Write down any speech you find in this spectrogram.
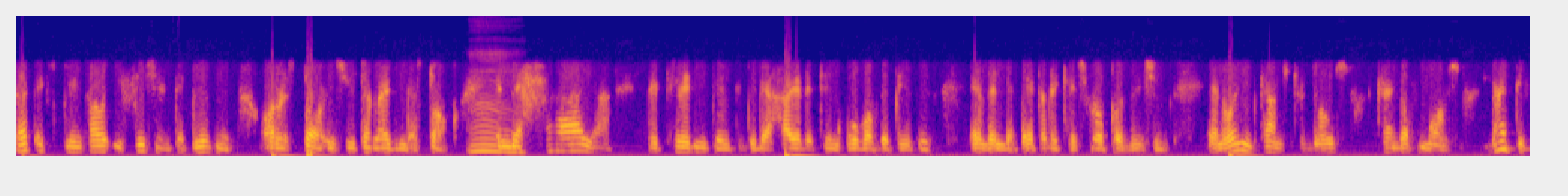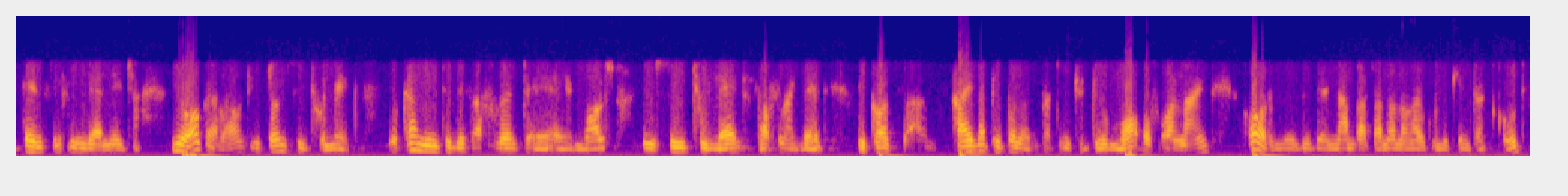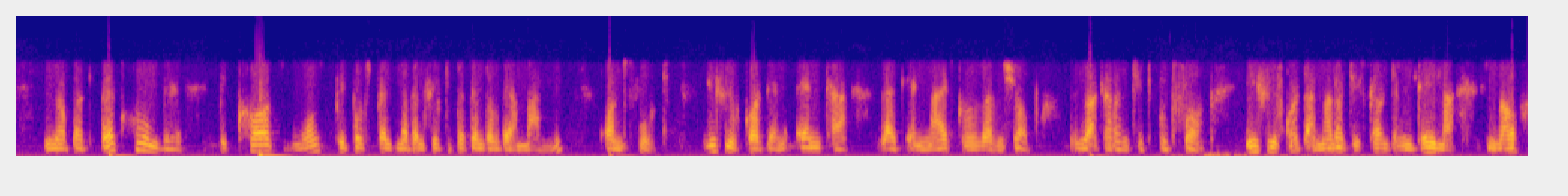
that explains how efficient a business or a store is utilizing the stock. Mm. And the higher the trading density, the higher the turnover of the business, and then the better the cash flow position. And when it comes to those kind of malls, that defensive in their nature, you walk around, you don't see to let. You come into these affluent uh, malls, you see to let, stuff like that, because uh, either people are starting to do more of online or maybe the numbers are no longer looking that good, you know, but back home there, because most people spend more than 50% of their money on food, if you've got an anchor like a nice grocery shop, you are guaranteed footfall. If you've got another discount retailer, you know,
